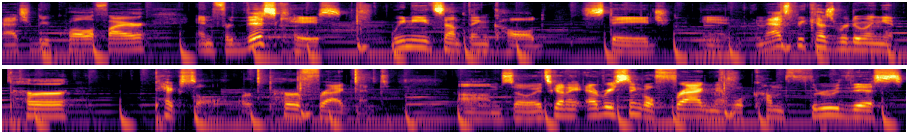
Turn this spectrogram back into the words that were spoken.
attribute qualifier. And for this case, we need something called stage in. And that's because we're doing it per pixel or per fragment. Um, so it's gonna, every single fragment will come through this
